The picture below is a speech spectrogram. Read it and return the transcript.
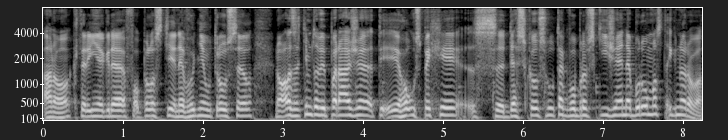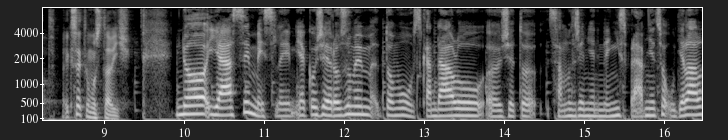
Ano, který někde v opilosti nevhodně utrousil. No ale zatím to vypadá, že ty jeho úspěchy s deskou jsou tak obrovský, že je nebudou moc ignorovat. Jak se k tomu stavíš? No, já si myslím, jakože rozumím tomu skandálu, eh, že to samozřejmě není správně, co udělal,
